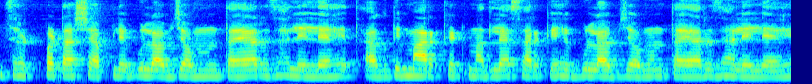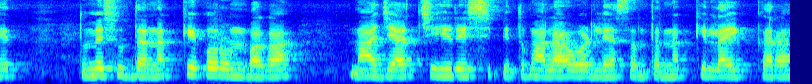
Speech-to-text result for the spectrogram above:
झटपट असे आपले गुलाबजामुन तयार झालेले आहेत. अगदी मार्केटमधल्यासारखे हे गुलाबजामुन तयार झालेले आहेत. तुम्हीसुद्धा नक्की करून बघा. माझी आजची ही रेसिपी तुम्हाला आवडली असेल तर नक्की लाईक करा.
